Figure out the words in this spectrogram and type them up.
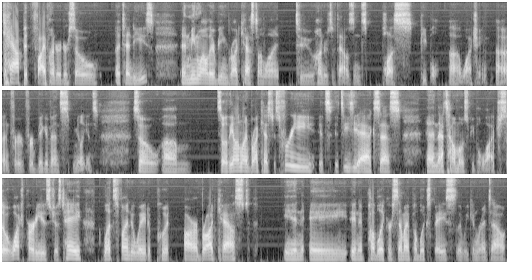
cap at 500 or so attendees, and meanwhile they're being broadcast online to hundreds of thousands plus people uh, watching, uh, and for for big events, millions. So. Um, so the online broadcast is free. It's it's easy to access, and that's how most people watch. So a watch party is just hey, let's find a way to put our broadcast in a in a public or semi-public space that we can rent out,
